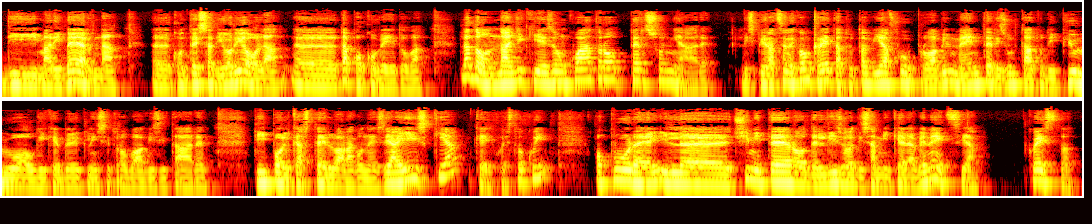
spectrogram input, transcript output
di Mariberna, eh, contessa di Oriola, eh, da poco vedova. La donna gli chiese un quadro per sognare. L'ispirazione concreta, tuttavia, fu probabilmente il risultato di più luoghi che Böcklin si trovò a visitare, tipo il castello aragonese a Ischia, che è questo qui, oppure il eh, cimitero dell'isola di San Michele a Venezia, questo,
